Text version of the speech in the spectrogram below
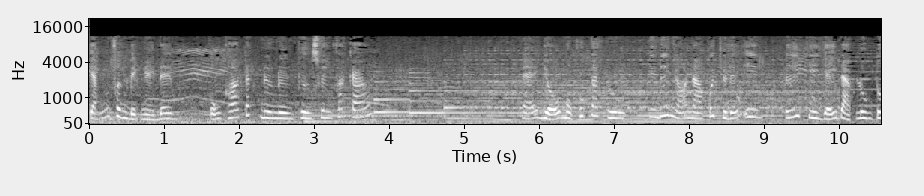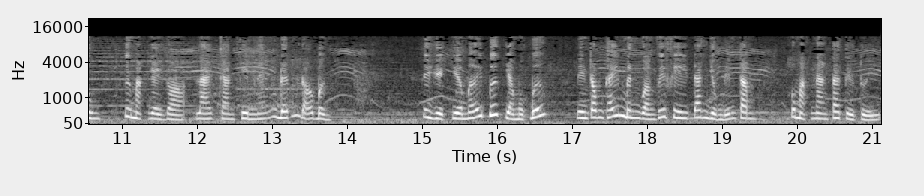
chẳng phân biệt ngày đêm, cũng khó trách nương nương thường xuyên phát cáo. Hẻ dỗ một phút cát ru, nhưng đứa nhỏ nào có chịu để yên, tứ chi dãy đạp lung tung, gương mặt gầy gò lại càng kìm nén đến đỏ bừng. Tiêu Duyệt vừa mới bước vào một bước, liền trông thấy Minh Hoàng Quý Phi đang dùng điểm tâm, khuôn mặt nàng ta tiều tụy,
